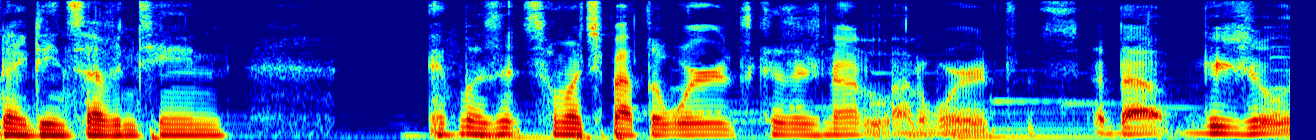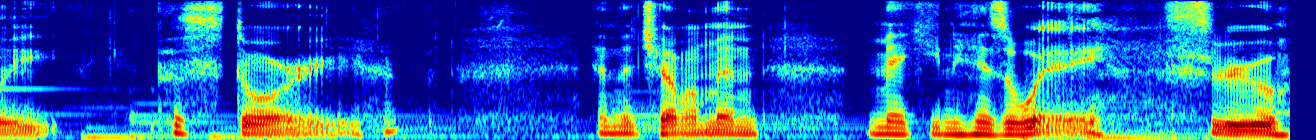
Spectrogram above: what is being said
1917, it wasn't so much about the words because there's not a lot of words. It's about visually the story and the gentleman making his way through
